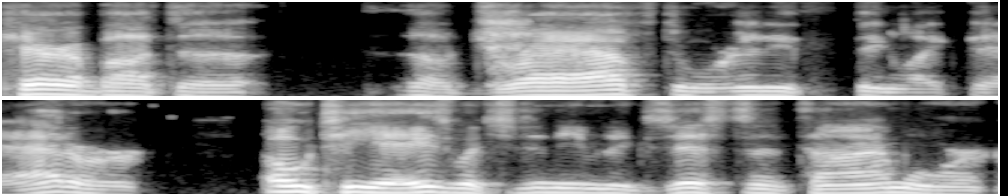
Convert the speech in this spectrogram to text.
care about the, the draft or anything like that, or OTAs, which didn't even exist at the time, or,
